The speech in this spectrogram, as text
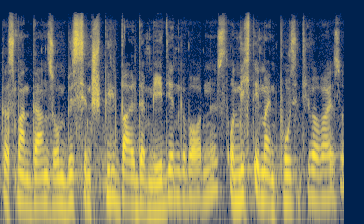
dass man dann so ein bisschen Spielball der Medien geworden ist und nicht immer in positiver Weise?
